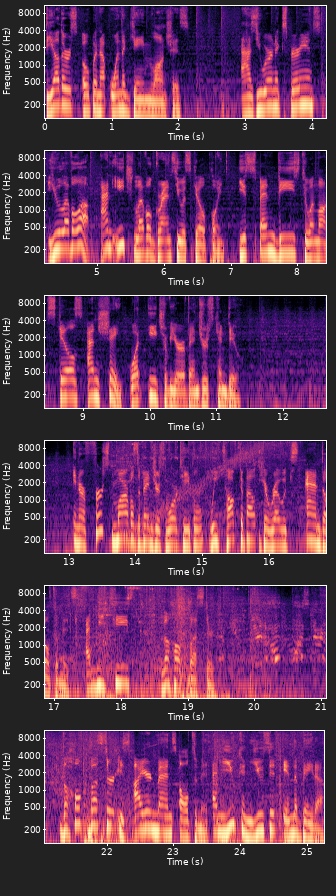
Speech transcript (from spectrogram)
The others open up when the game launches. As you earn experience, you level up, and each level grants you a skill point. You spend these to unlock skills and shape what each of your Avengers can do. In our first Marvel's Avengers War Table, we talked about heroics and ultimates, and we teased the Hulkbuster. The Hulkbuster is Iron Man's ultimate, and you can use it in the beta.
